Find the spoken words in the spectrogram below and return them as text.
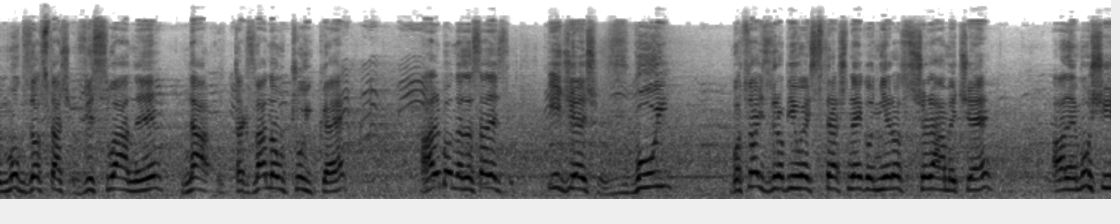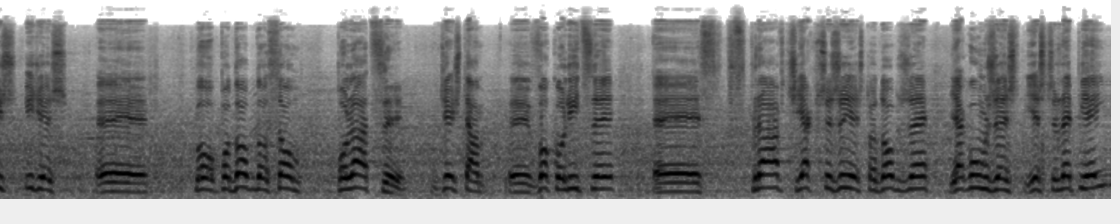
e, mógł zostać wysłany na tak zwaną czujkę albo na zasadę idziesz w bój, bo coś zrobiłeś strasznego, nie rozstrzelamy cię, ale musisz, idziesz, e, bo podobno są Polacy gdzieś tam e, w okolicy, e, sprawdź jak przeżyjesz to dobrze, jak umrzesz jeszcze lepiej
